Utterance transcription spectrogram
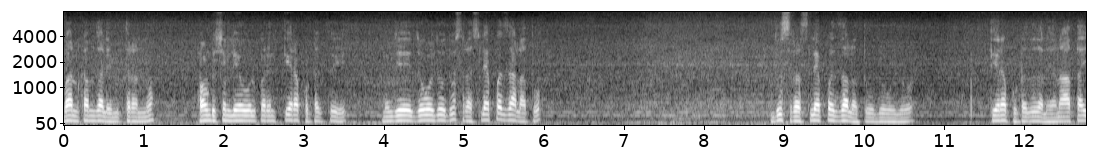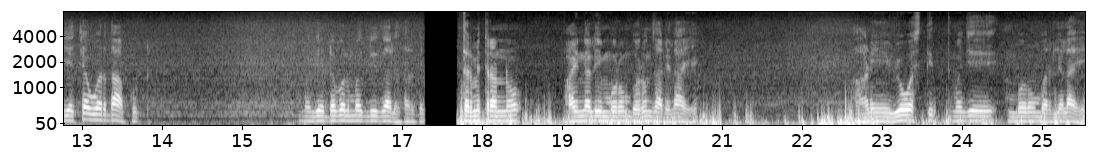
बांधकाम झालं आहे मित्रांनो फाउंडेशन लेवलपर्यंत तेरा फुटाचं आहे. म्हणजे जवळजवळ दुसरा स्लॅपच झाला तो. दुसरा स्लॅपच झाला तो जवळजवळ. तेरा फुटाचा झाला. आणि आता याच्यावर दहा फूट. म्हणजे डबल मजली झाल्यासारखं. तर मित्रांनो फायनली मुरुम भरून झालेला आहे. आणि व्यवस्थित म्हणजे मुरुम भरलेला आहे.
